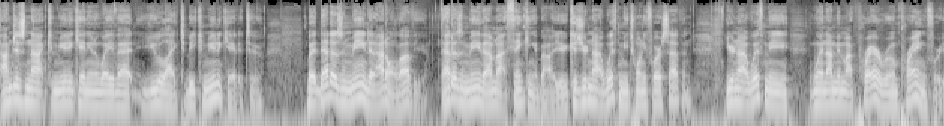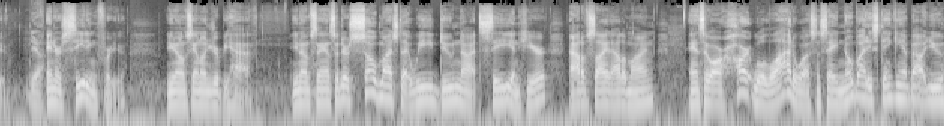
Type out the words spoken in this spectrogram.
I'm just not communicating in a way that you like to be communicated to. But that doesn't mean that I don't love you. That doesn't mean that I'm not thinking about you because you're not with me 24 7. You're not with me when I'm in my prayer room praying for you Yeah. interceding for you. You know what I'm saying? On your behalf. You know what I'm saying? So there's so much that we do not see and hear out of sight, out of mind. And so our heart will lie to us and say, nobody's thinking about you.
